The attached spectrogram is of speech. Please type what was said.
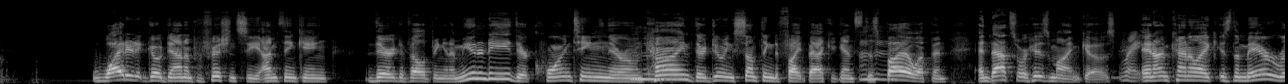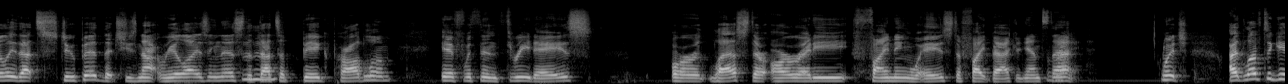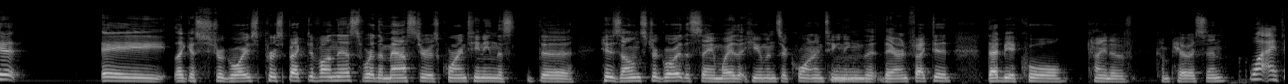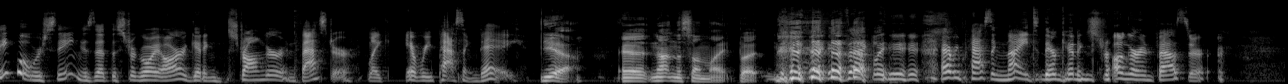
why did it go down in proficiency? I'm thinking they're developing an immunity, they're quarantining their own mm-hmm. kind, they're doing something to fight back against this mm-hmm. bioweapon, and that's where his mind goes. Right. And I'm kind of like, is the mayor really that stupid that she's not realizing this? That mm-hmm. that's a big problem. If within three days or less, they're already finding ways to fight back against that Right. which I'd love to get a like a Strigoi's perspective on this, where the master is quarantining this the his own Strigoi the same way that humans are quarantining that they're infected. That'd be a cool kind of comparison. Well, I think what we're seeing is that the Strigoi are getting stronger and faster, like every passing day. Yeah, uh, not in the sunlight, but exactly. every passing night, they're getting stronger and faster.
